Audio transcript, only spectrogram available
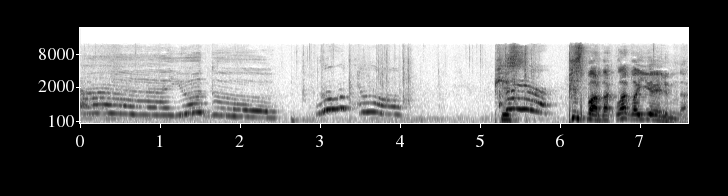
Aa, yodu. Ne oldu? Pis. Pis bardakla kayıyor elimde.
